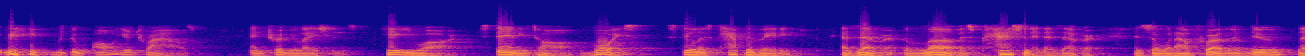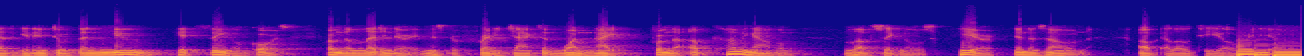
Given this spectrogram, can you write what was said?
through all your trials and tribulations, here you are, standing tall, voice still as captivating as ever. The love as passionate as ever. And so without further ado, let's get into it. The new hit single, of course, from the legendary Mr. Freddie Jackson One Night from the upcoming album Love Signals here in the zone of LOTL Radio.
